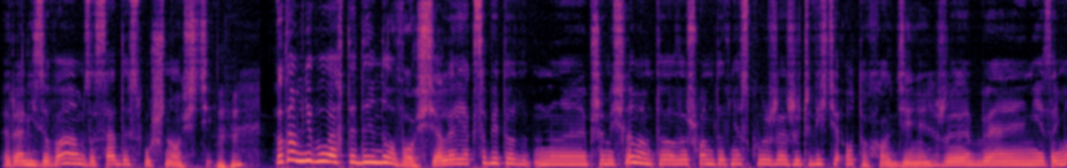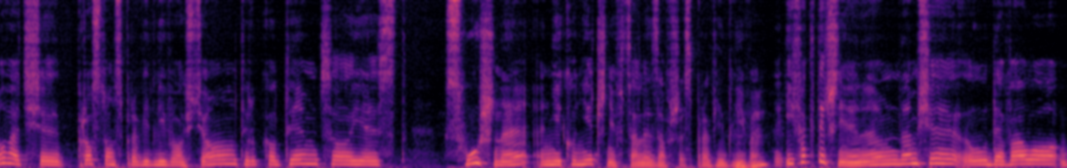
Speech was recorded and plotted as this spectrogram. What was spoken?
realizowałam zasadę słuszności. Mhm. To tam nie była wtedy nowość, ale jak sobie to y, przemyślałam, to doszłam do wniosku, że rzeczywiście o to chodzi, żeby nie zajmować się prostą sprawiedliwością, tylko tym, co jest słuszne, niekoniecznie wcale zawsze sprawiedliwe. Mhm. I faktycznie nam, nam, się udawało,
